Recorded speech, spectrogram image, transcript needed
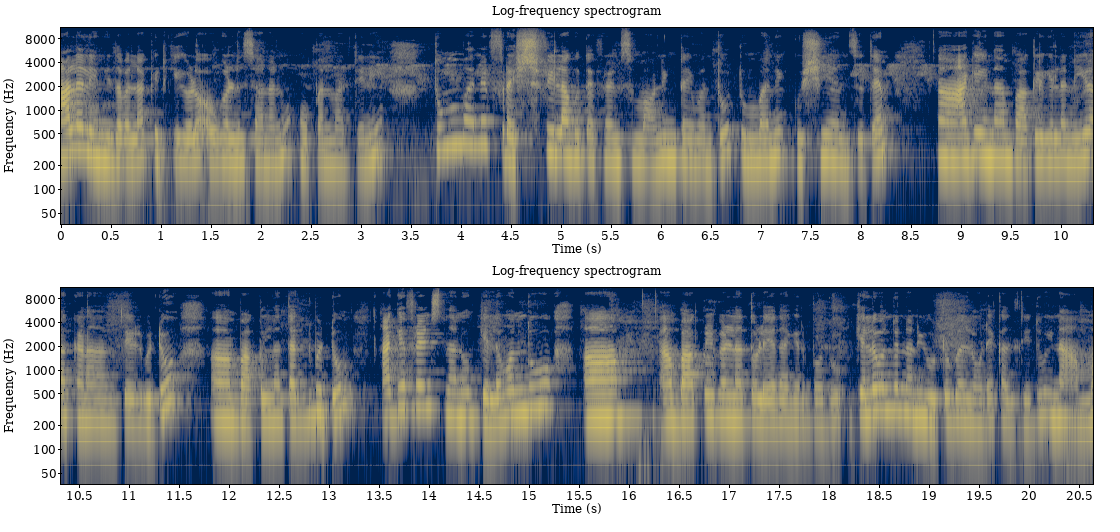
ಹಾಲಲ್ಲಿ ಏನಿದ್ದಾವಲ್ಲ ಕಿಟಕಿಗಳು ಅವುಗಳನ್ನ ಸಹ ನಾನು ಓಪನ್ ಮಾಡ್ತೀನಿ. ತುಂಬಾ ಫ್ರೆಶ್ ಫೀಲ್ ಆಗುತ್ತೆ ಫ್ರೆಂಡ್ಸ್ ಮಾರ್ನಿಂಗ್ ಟೈಮ್ ಅಂತೂ ತುಂಬಾ ಖುಷಿ ಅನಿಸುತ್ತೆ. ಹಾಗೆ ಇನ್ನು ಬಾಗಿಲಿಗೆಲ್ಲ ನೀರು ಹಾಕೋಣ ಅಂತ ಹೇಳ್ಬಿಟ್ಟು ಬಾಗಿಲನ್ನ ತೆಗೆದ್ಬಿಟ್ಟು, ಹಾಗೆ ಫ್ರೆಂಡ್ಸ್ ನಾನು ಕೆಲವೊಂದು ಬಾಗಿಲುಗಳನ್ನ ತೊಳೆಯೋದಾಗಿರ್ಬೋದು, ಕೆಲವೊಂದು ನಾನು ಯೂಟ್ಯೂಬಲ್ಲಿ ನೋಡೇ ಕಲ್ತಿದ್ದು, ಇನ್ನು ಅಮ್ಮ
